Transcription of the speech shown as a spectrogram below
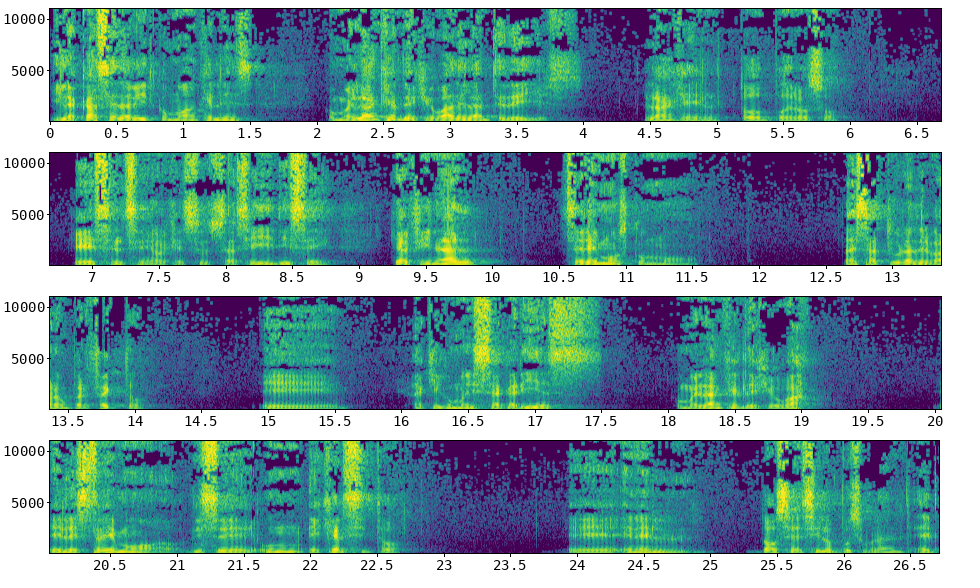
y la casa de David como ángeles, como el ángel de Jehová delante de ellos, el ángel todopoderoso, que es el Señor Jesús. Así dice que al final seremos como la estatura del varón perfecto, eh, aquí como dice Zacarías, como el ángel de Jehová. El extremo, dice un ejército eh, en el 12, así lo puso, ¿verdad? El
